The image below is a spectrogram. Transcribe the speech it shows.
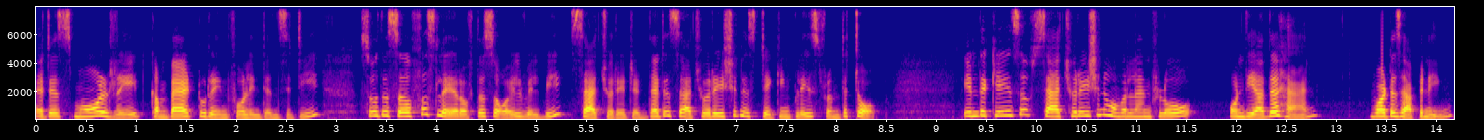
at a small rate compared to rainfall intensity. So, the surface layer of the soil will be saturated that is saturation is taking place from the top. In the case of saturation overland flow, on the other hand, what is happening?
